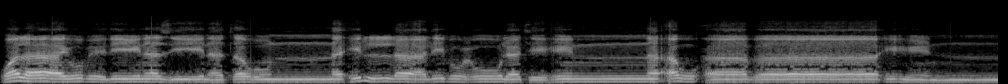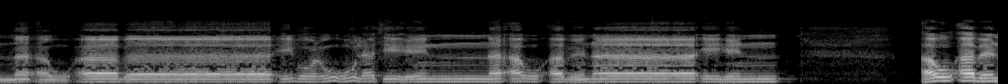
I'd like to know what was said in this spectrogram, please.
ولا يبدين زينتهن الا لبعولتهن أو ابائهن أو اباء بعولتهن أو ابنائهن أو أبنائهن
